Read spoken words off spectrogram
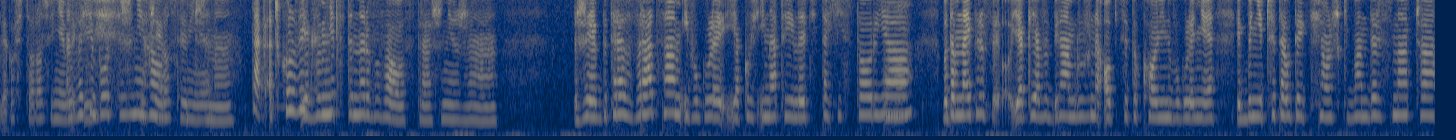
jakoś to rozwiniemy. Ale właśnie było strasznie chaotyczne. Tak, aczkolwiek... Jakby mnie to denerwowało strasznie, że, że jakby teraz wracam i w ogóle jakoś inaczej leci ta historia. Mhm. Bo tam najpierw, jak ja wybierałam różne opcje, to Colin w ogóle nie, jakby nie czytał tej książki Bandersnatcha,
